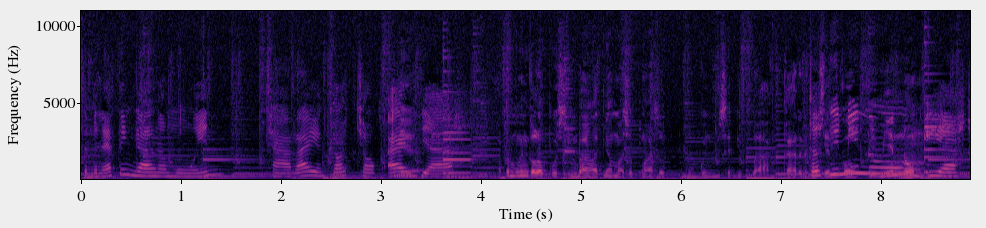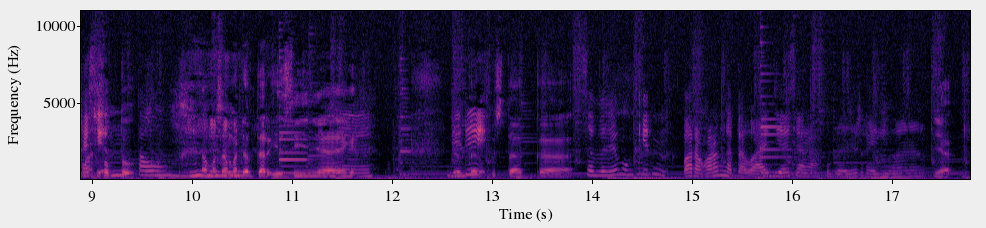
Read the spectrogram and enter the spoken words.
Sebenarnya tinggal nemuin cara yang cocok Iya. aja. Atau mungkin kalau pusing banget nggak masuk masuk bukunya bisa dibakar terus kopi diminum. minum. Iya kasih Masuk tuh. entong. Sama-sama daftar isinya ya kan? Nah, daftar jadi pustaka. sebenarnya mungkin orang-orang nggak tahu aja cara aku belajar kayak gimana. Ya. gitu.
